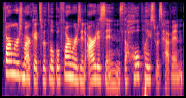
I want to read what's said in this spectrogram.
farmers markets with local farmers and artisans. The whole place was heaven.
